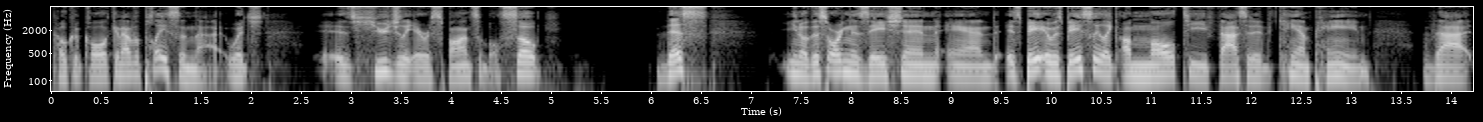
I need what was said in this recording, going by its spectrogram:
coca-cola can have a place in that which is hugely irresponsible. So this you know this organization and it's it was basically like a multifaceted campaign that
